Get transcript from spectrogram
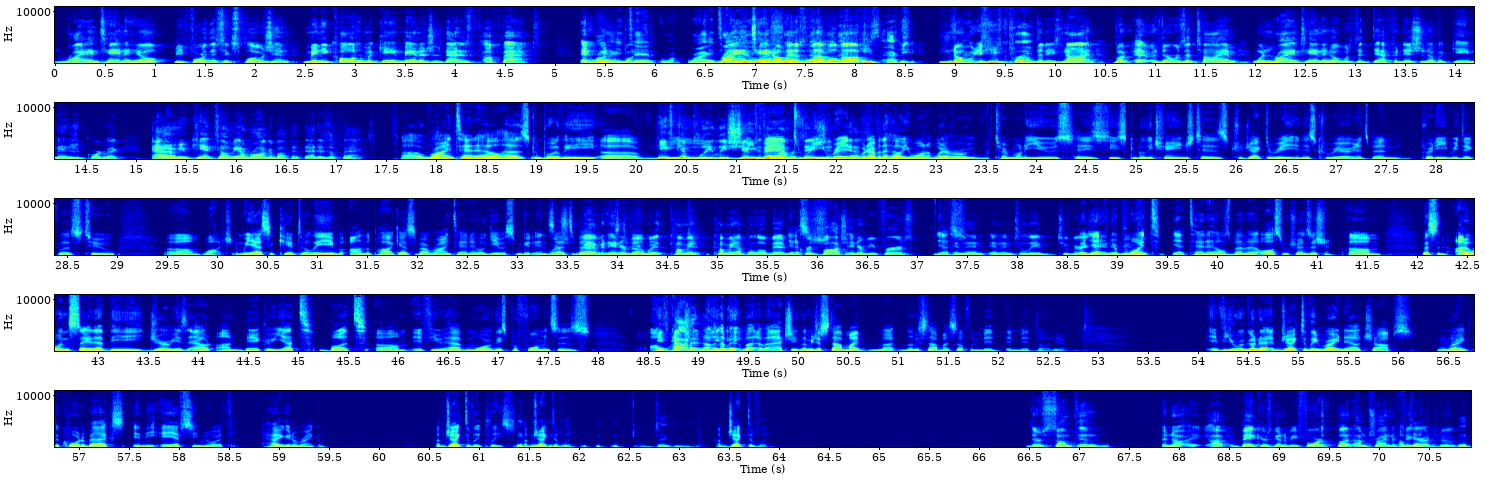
Ryan Tannehill, before this explosion, many called him a game manager. That is a fact. And Ryan, when- Tan- Ryan Ryan Tannehill Tannehill has shown leveled up. He's actually He- he's no, actually he's proved good. that he's not. But uh, there was a time when Ryan Tannehill was the definition of a game managing quarterback. Adam, you can't tell me I'm wrong about that. That is a fact. Uh, Ryan Tannehill has completely uh, He's completely shifted revamped, conversation, rewritten, yes. whatever the hell you want, whatever term you want to use. He's he's completely changed his trajectory in his career, and it's been pretty ridiculous to um, watch. And we asked Aqib Talib on the podcast about Ryan Tannehill. He gave us some good insights Which about we have an interview with coming coming up a little bit. Yes, Chris Bosh interview first. Yes. and then and then to leave two very But yeah, good your interviews. point, yeah, Tannehill's been an awesome transition. Um, listen, I wouldn't say that the jury is out on Baker yet, but um, if you have more of these performances, He's Oh, got actually, it. no, He- let me, he- actually, let me just stop my, my let me stop myself in mid in mid thought here. If you were going to objectively right now, chops Mm-hmm. rank the quarterbacks in the AFC North, how are you going to rank them? Objectively, please. Objectively, Objectively, objectively. There's something. No, uh, Baker's going to be fourth, but I'm trying to figure Okay. out who.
